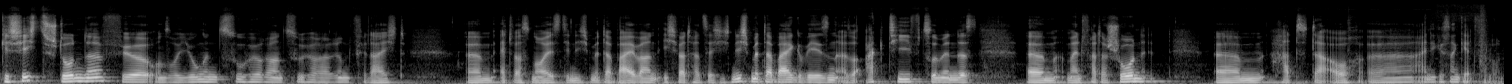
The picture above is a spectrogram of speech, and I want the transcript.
Geschichtsstunde für unsere jungen Zuhörer und Zuhörerinnen vielleicht ähm, etwas Neues, die nicht mit dabei waren. Ich war tatsächlich nicht mit dabei gewesen, also aktiv zumindest. Ähm, mein Vater schon ähm, hat da auch äh, einiges an Geld verloren.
